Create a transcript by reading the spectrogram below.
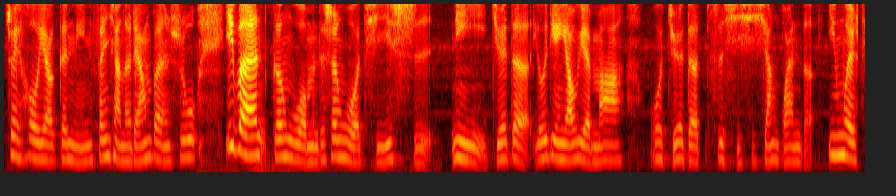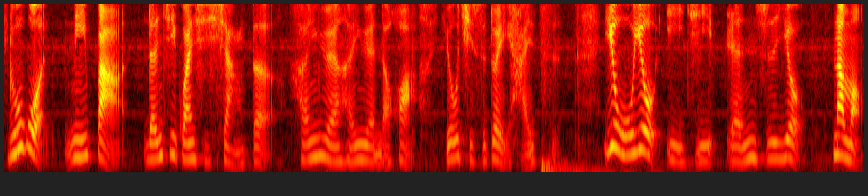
最后要跟您分享的两本书，一本跟我们的生活其实你觉得有点遥远吗？我觉得是息息相关的，因为如果你把人际关系想得很远很远的话，尤其是对孩子，幼无幼以及人之幼，那么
